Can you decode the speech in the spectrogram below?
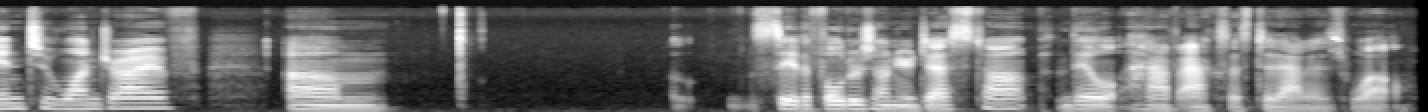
into OneDrive, um, say the folders on your desktop, they'll have access to that as well.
